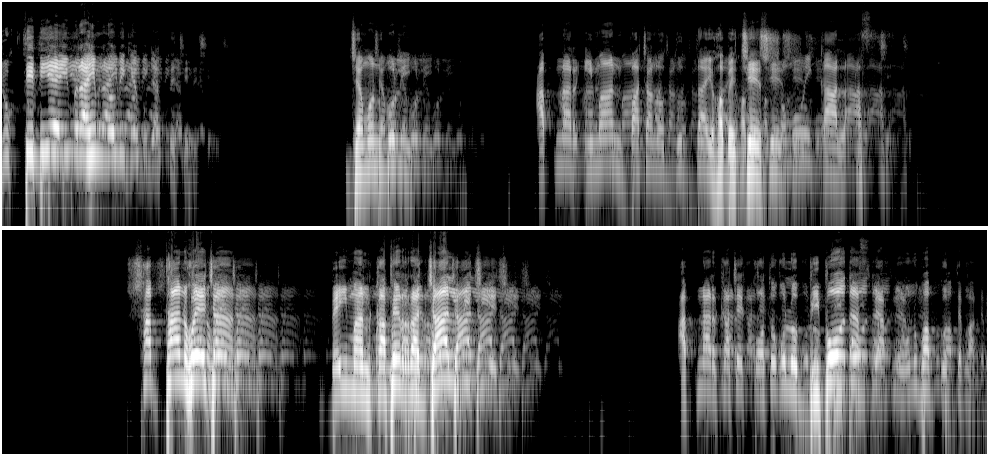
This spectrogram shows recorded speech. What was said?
যুক্তি দিয়ে ইব্রাহিম নবীকে বুঝাতে চেয়েছে যেমন বলি আপনার ইমান বাঁচানো দুধদাই হবে যে সময় কাল আসছে। সাবধান হয়ে যান। বেঈমান কাফেররা জাল বিছিয়েছে আপনার কাছে কতগুলো বিপদ আসবে আপনি অনুভব করতে পারবেন।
